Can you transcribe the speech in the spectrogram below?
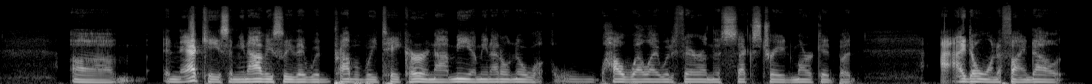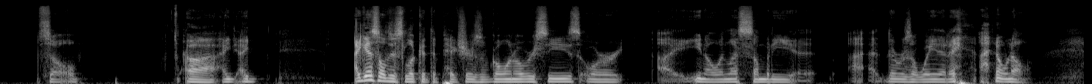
Um, in that case, I mean, obviously they would probably take her, not me. I mean, I don't know how well I would fare on the sex trade market, but I, I don't want to find out. So, uh, I, I I guess I'll just look at the pictures of going overseas, or uh, you know, unless somebody uh, there was a way that I I don't know.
